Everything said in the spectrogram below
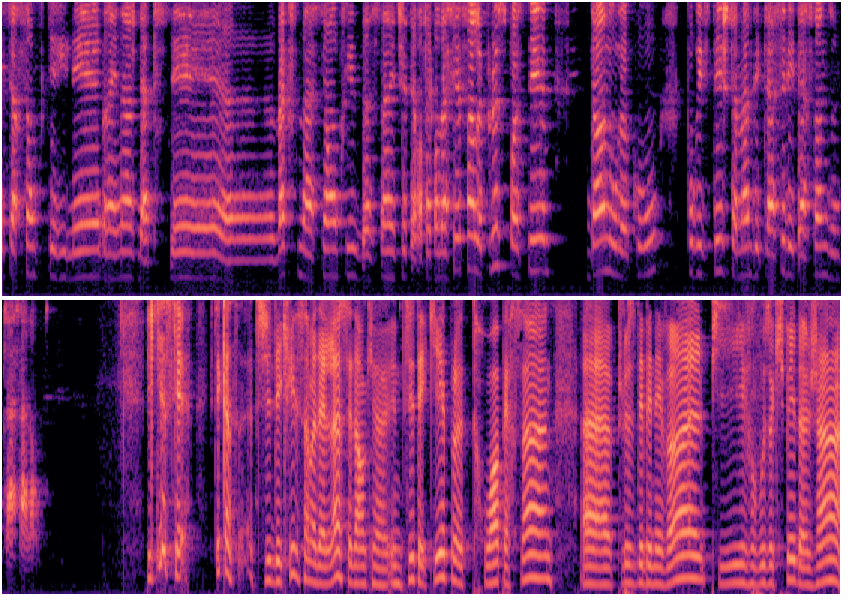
insertion de stérilet, drainage d'abcès, euh, vaccination, prise de sang, etc. Fait qu'on essayait de faire le plus possible dans nos locaux pour éviter justement de déplacer les personnes d'une place à l'autre. Puis qu'est-ce que... Tu sais, quand tu décris ce modèle-là, c'est donc une petite équipe, trois personnes, euh, plus des bénévoles, puis vous vous occupez de gens...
